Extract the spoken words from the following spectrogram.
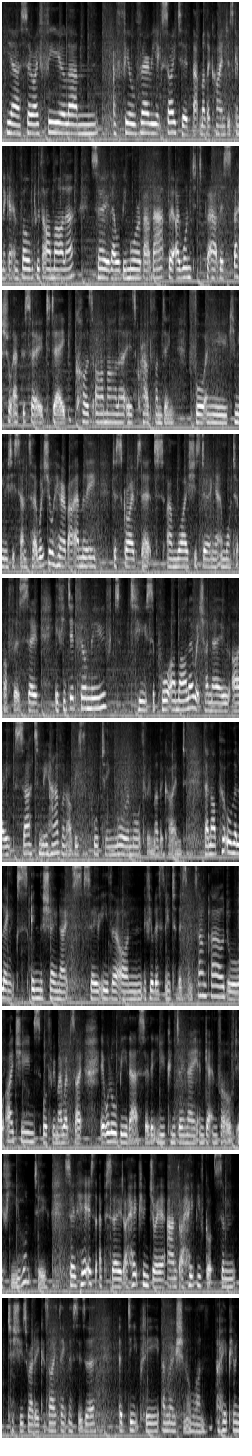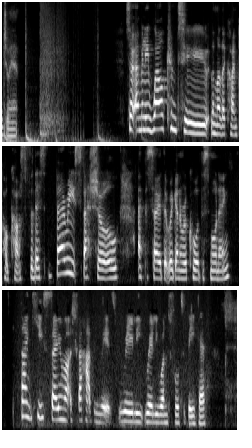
Yeah, so I feel um, I feel very excited that Motherkind is going to get involved with Our Mala so there will be more about that. But I wanted to put out this special episode today because Our Mala is crowdfunding for a new community centre, which you'll hear about. Emily describes it, and why she's doing it, and what it offers. So if you did feel moved to support Our Mala, which I know I certainly have, and I'll be supporting more and more through Motherkind, then I'll put all the links in the show notes. So either on, if you're listening to this on SoundCloud or iTunes or through my website, it will all be there so that you can donate and get involved if you want to. So here is the episode. I hope you enjoy it, and I hope you've got some tissues ready because I think this is a, a deeply emotional one. I hope you enjoy it. So, Emily, welcome to the Motherkind podcast for this very special episode that we're going to record this morning. Thank you so much for having me. It's really, really wonderful to be here.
